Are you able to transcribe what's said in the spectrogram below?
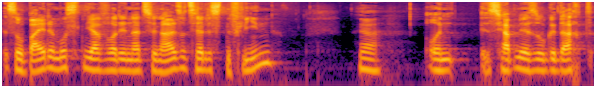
so beide mussten ja vor den Nationalsozialisten fliehen. Ja. Und ich habe mir so gedacht,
